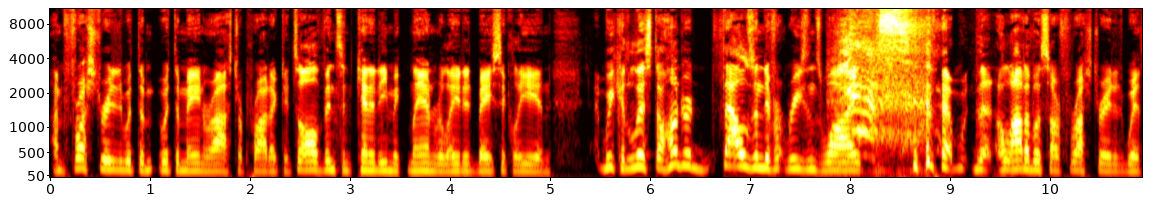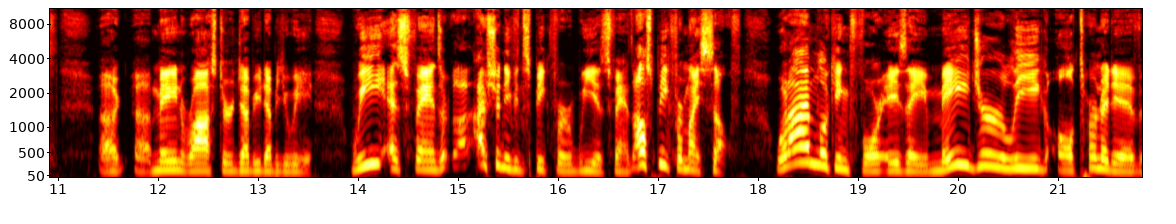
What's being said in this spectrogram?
I'm frustrated with the with the main roster product. It's all Vincent Kennedy McMahon related, basically, and we could list a hundred thousand different reasons why that, that a lot of us are frustrated with uh, uh, main roster WWE. We as fans, I shouldn't even speak for we as fans. I'll speak for myself. What I'm looking for is a major league alternative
